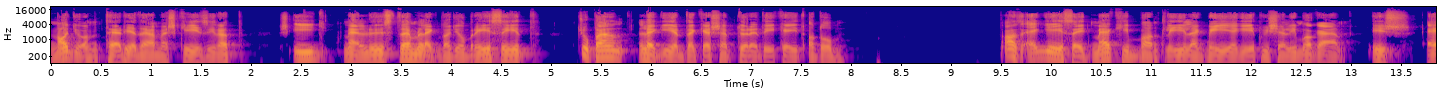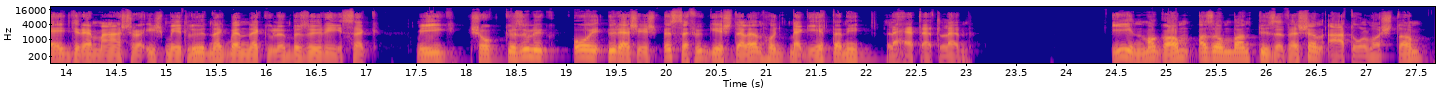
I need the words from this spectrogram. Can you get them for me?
Nagyon terjedelmes kézirat, s így mellőztem legnagyobb részét, csupán legérdekesebb töredékeit adom. Az egész egy meghibbant lélek bélyegét viseli magán, és egyre másra ismétlődnek benne különböző részek, míg sok közülük oly üres és összefüggéstelen, hogy megérteni lehetetlen. Én magam azonban tüzetesen átolvastam,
